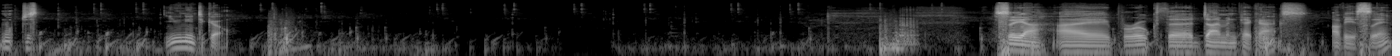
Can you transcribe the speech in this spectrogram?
No, just... You need to go. So yeah, I broke the diamond pickaxe, obviously.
